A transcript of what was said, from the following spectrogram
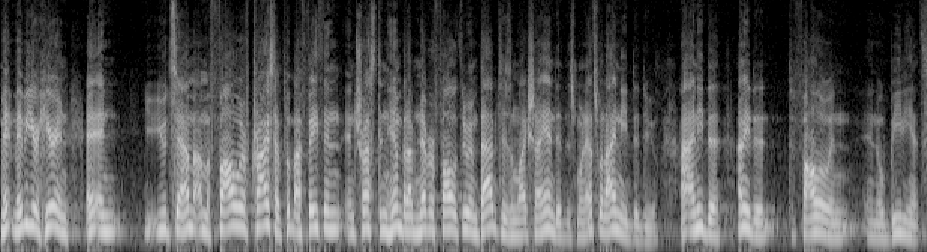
Maybe you're here and, and you'd say, I'm, I'm a follower of Christ. I've put my faith in and trust in Him, but I've never followed through in baptism like Cheyenne did this morning. That's what I need to do. I, need, to, I need to, to follow in, in obedience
